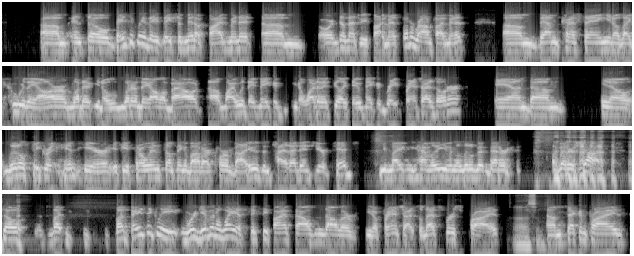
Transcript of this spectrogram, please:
Um, and so basically they, they submit a five minute, um, or it doesn't have to be five minutes, but around five minutes um, them kind of saying, you know, like who they are, what are, you know, what are they all about? Uh, why would they make a, you know, why do they feel like they would make a great franchise owner? And um, you know, little secret hint here: if you throw in something about our core values and tie that into your pitch, you might have even a little bit better, a better shot. So, but but basically, we're giving away a sixty-five thousand dollar, you know, franchise. So that's first prize. Awesome. Um, second prize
